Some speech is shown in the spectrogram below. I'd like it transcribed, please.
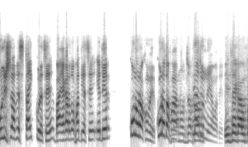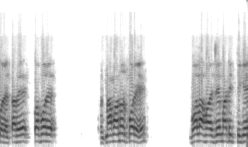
পুলিশরা যে স্ট্রাইক করেছে বা এগারো দফা দিয়েছে এদের কোন রকমের কোন দফা প্রয়োজন নেই আমাদের। ইন্তেকাল করে তারে কবরে নামানোর পরে বলা হয় যে মাটির থেকে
